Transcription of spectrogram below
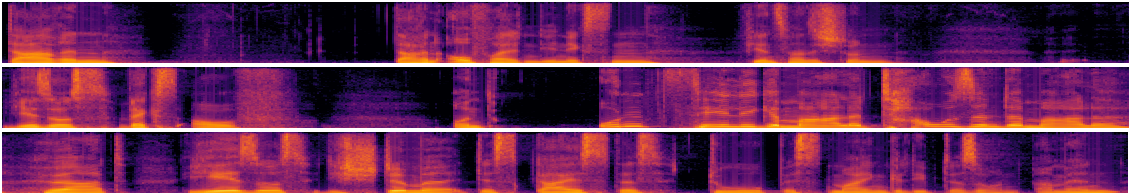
darin, darin aufhalten, die nächsten 24 Stunden. Jesus wächst auf und unzählige Male, tausende Male hört Jesus die Stimme des Geistes, du bist mein geliebter Sohn. Amen.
